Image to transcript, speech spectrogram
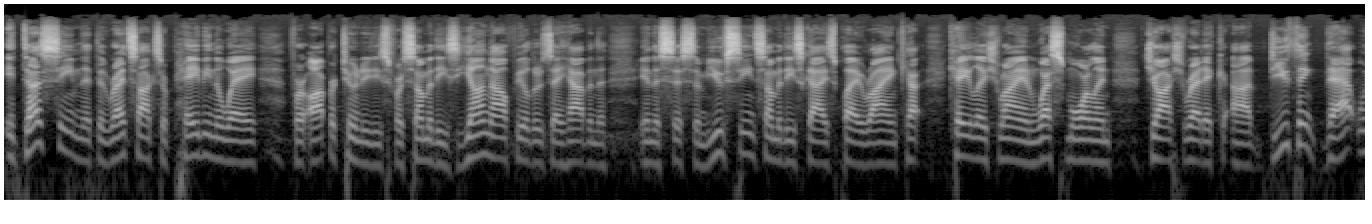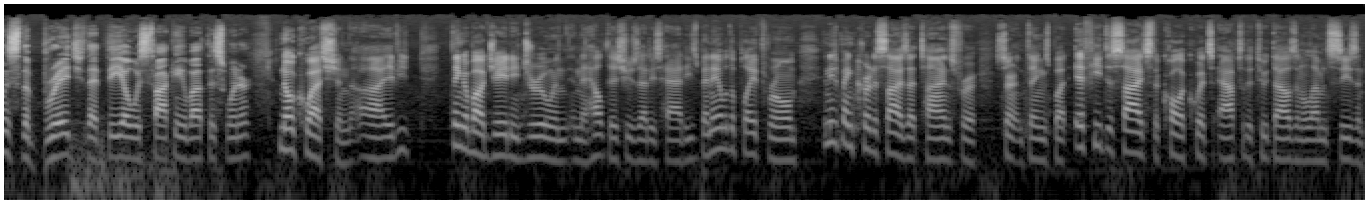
it does seem that the Red Sox are paving the way for opportunities for some of these young outfielders they have in the in the system. You've seen some of these guys play: Ryan Kalish, Ryan Westmoreland, Josh Reddick. Uh, do you think that was the bridge that Theo was talking about this winter? No question. Uh, if you think about JD Drew and, and, the health issues that he's had, he's been able to play through them, and he's been criticized at times for certain things. But if he decides to call it quits after the 2011 season,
